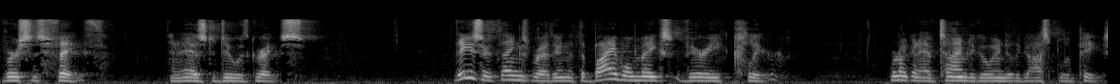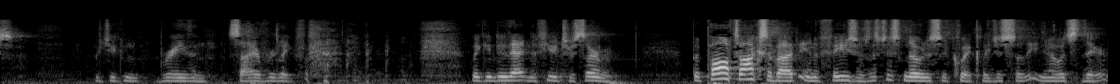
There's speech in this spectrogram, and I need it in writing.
versus faith and it has to do with grace. These are things, brethren, that the Bible makes very clear. We're not going to have time to go into the gospel of peace, but you can breathe and sigh of relief. we can do that in a future sermon. But Paul talks about in Ephesians, let's just notice it quickly, just so that you know it's there.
